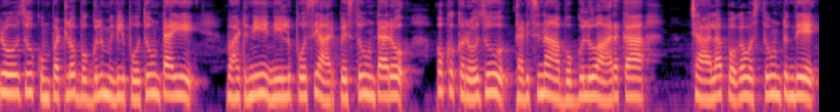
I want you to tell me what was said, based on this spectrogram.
రోజు కుంపట్లో బొగ్గులు మిగిలిపోతూ ఉంటాయి. వాటిని నీళ్ళు పోసి ఆర్పేస్తూ ఉంటారు. ఒక్కొక్క రోజు తడిసిన ఆ బొగ్గులు ఆరక చాలా పొగ వస్తూ ఉంటుంది.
